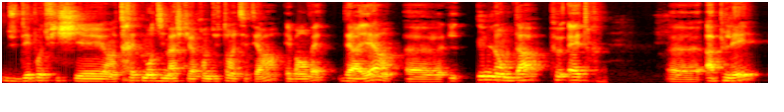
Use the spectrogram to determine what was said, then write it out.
du dépôt de fichiers, un traitement d'image qui va prendre du temps, etc. Et ben en fait derrière, euh, une lambda peut être euh, appelée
